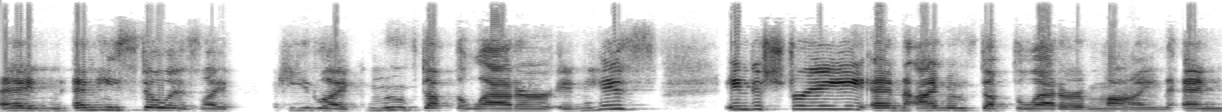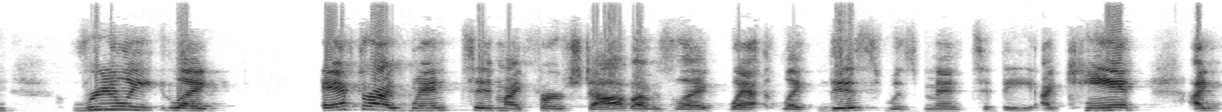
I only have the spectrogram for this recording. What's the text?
and and he still is like he like moved up the ladder in his industry, and I moved up the ladder in mine, and really like after I went to my first job, I was like, wow, like this was meant to be. I can't, I,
